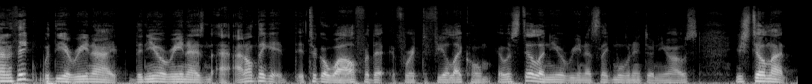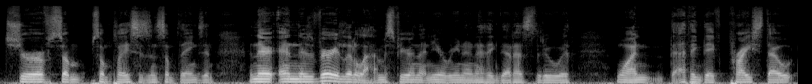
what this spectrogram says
and I think with the arena, the new arena is. I don't think it, it took a while for that for it to feel like home. It was still a new arena. It's like moving into a new house. You're still not sure of some some places and some things, and and there and there's very little atmosphere in that new arena, and I think that has to do with one. I think they've priced out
